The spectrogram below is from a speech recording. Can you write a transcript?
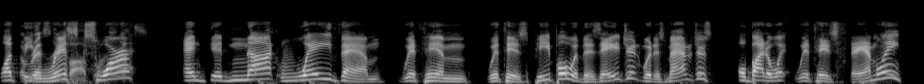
what The the, risk risks were, yes. and did not weigh them with him, with his people, with his agent, with his managers. Oh, by the way, with his family.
